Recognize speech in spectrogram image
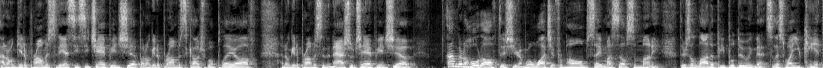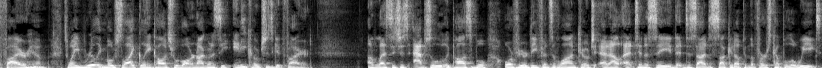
I don't get a promise to the SEC championship. I don't get a promise to college football playoff. I don't get a promise to the national championship. I'm going to hold off this year. I'm going to watch it from home, save myself some money. There's a lot of people doing that. So that's why you can't fire him. That's why you really most likely in college football are not going to see any coaches get fired unless it's just absolutely possible, or if you're a defensive line coach at at Tennessee that decided to suck it up in the first couple of weeks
